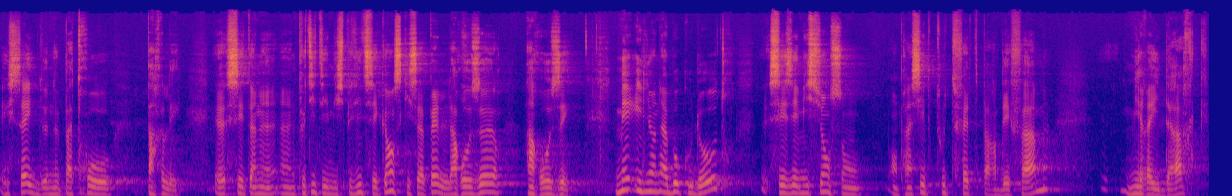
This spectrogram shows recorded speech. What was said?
essaye de ne pas trop parler. Euh, c'est une petite, petite séquence qui s'appelle L'arroseur arrosé. Mais il y en a beaucoup d'autres. Ces émissions sont en principe toutes faites par des femmes. Mireille d'Arc,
